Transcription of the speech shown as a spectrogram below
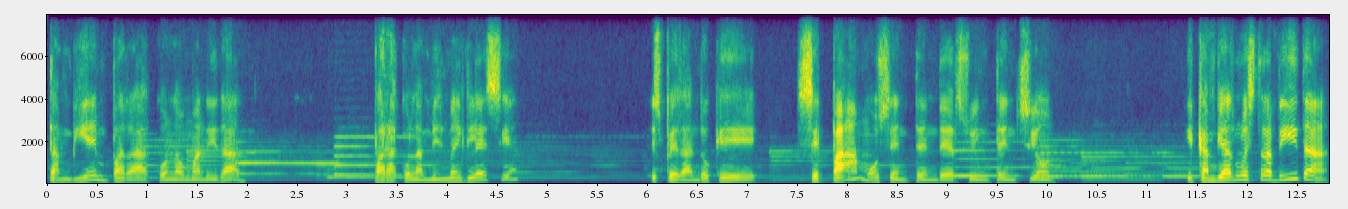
también para con la humanidad, para con la misma iglesia? Esperando que sepamos entender su intención y cambiar nuestra vida,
